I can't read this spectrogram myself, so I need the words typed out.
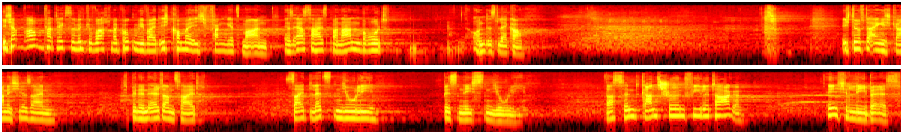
Ich habe auch ein paar Texte mitgebracht. Mal gucken, wie weit ich komme. Ich fange jetzt mal an. Das erste heißt Bananenbrot und ist lecker. Ich dürfte eigentlich gar nicht hier sein. Ich bin in Elternzeit. Seit letzten Juli bis nächsten Juli. Das sind ganz schön viele Tage. Ich liebe es.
